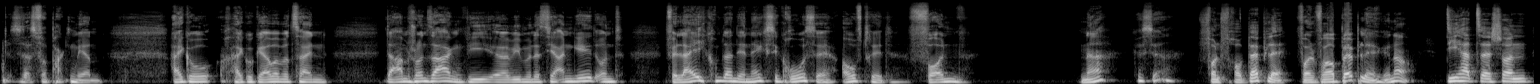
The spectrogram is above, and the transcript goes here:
dass sie das verpacken werden. Heiko, Heiko Gerber wird seinen Damen schon sagen, wie, äh, wie man das hier angeht und vielleicht kommt dann der nächste große Auftritt von, na, Christian? Von Frau Böpple. Von Frau Böpple, genau die hat äh, schon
